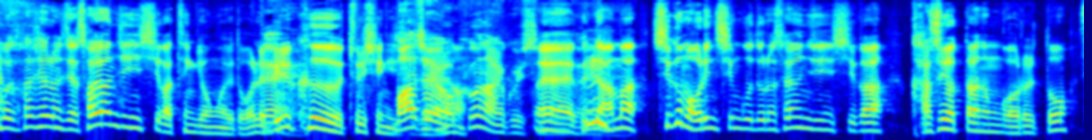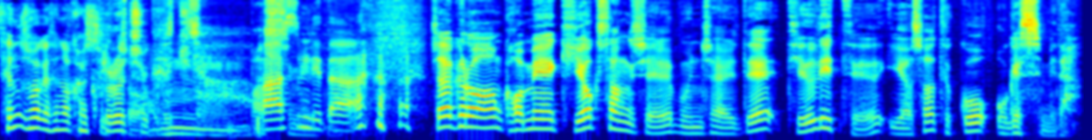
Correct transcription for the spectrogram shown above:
뭐 사실은 이제 서현진 씨 같은 경우에도 원래 네. 밀크 출신이시잖아요. 맞아요. 그건 알고 있어요. 네, 근데 아마 지금 어린 친구들은 서현진 씨가 가수 였다는 거를 또 생소하게 생각할 수 그렇죠, 있죠. 그렇죠. 음. 맞습니다. 자, 그럼 검의 기억 상실 문차일드의 딜리트 이어서 듣고 오겠습니다.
